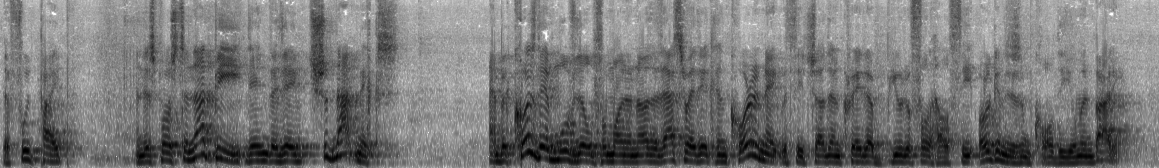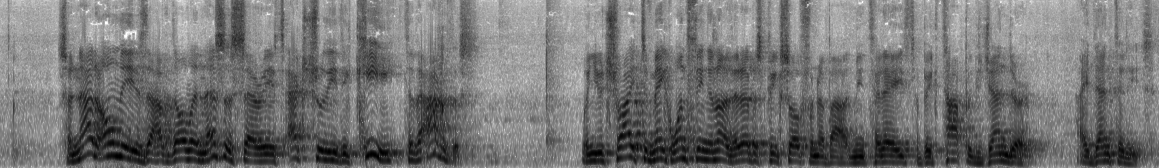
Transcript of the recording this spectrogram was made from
the food pipe, and they're supposed to not be, they, they should not mix. And because they've moved ill from one another, that's why they can coordinate with each other and create a beautiful, healthy organism called the human body. So not only is the Havdalah necessary, it's actually the key to the Agdus. When you try to make one thing another, the Rebbe speaks often about, I mean today it's a big topic, gender identities.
